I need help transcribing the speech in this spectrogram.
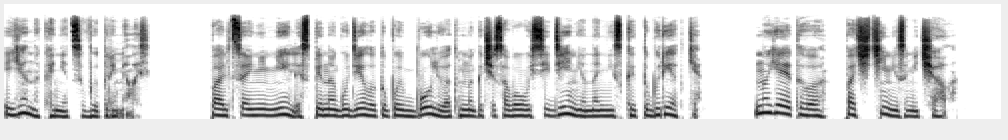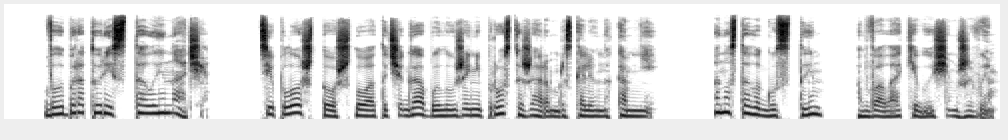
и я, наконец, выпрямилась. Пальцы онемели, спина гудела тупой болью от многочасового сидения на низкой табуретке. но я этого почти не замечала. В лаборатории стало иначе. Тепло, что шло от очага, было уже не просто жаром раскаленных камней. Оно стало густым, обволакивающим, живым.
